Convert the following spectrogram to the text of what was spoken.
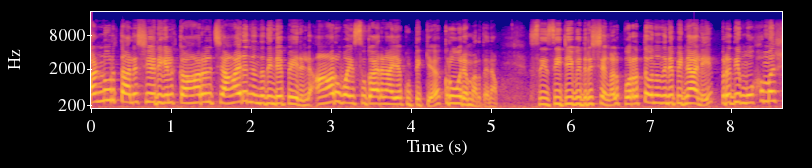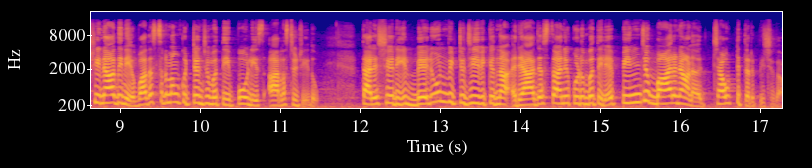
കണ്ണൂർ തലശ്ശേരിയിൽ കാറിൽ ചാരി നിന്നതിന്റെ പേരിൽ ആറു വയസ്സുകാരനായ കുട്ടിക്ക് ക്രൂരമർദ്ദനം. സി സി ടി വി ദൃശ്യങ്ങൾ പുറത്തു വന്നതിന് പിന്നാലെ പ്രതി മുഹമ്മദ് ഷിനാദിനെ വധശ്രമം കുറ്റം ചുമത്തി പോലീസ് അറസ്റ്റ് ചെയ്തു. തലശ്ശേരിയിൽ ബലൂൺ വിറ്റു ജീവിക്കുന്ന രാജസ്ഥാനി കുടുംബത്തിലെ പിഞ്ചു ബാലനാണ് ചവിട്ടിത്തെറിപ്പിച്ചത്.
